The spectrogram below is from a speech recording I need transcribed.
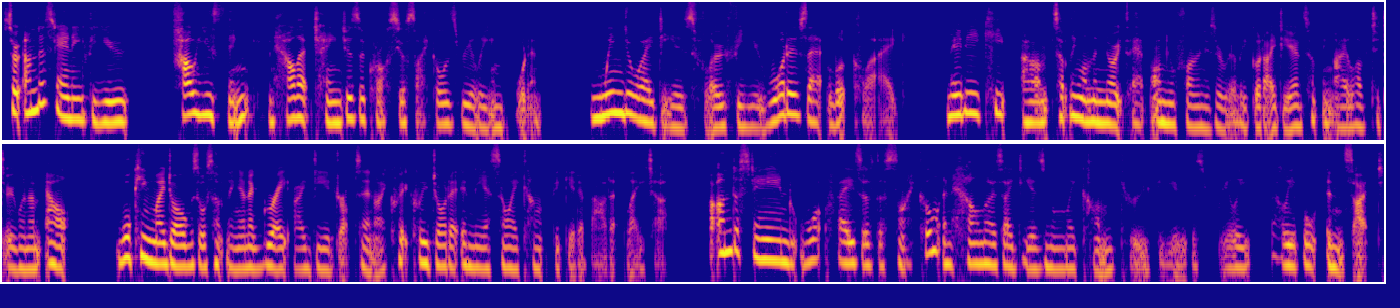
So, understanding for you how you think and how that changes across your cycle is really important. When do ideas flow for you? What does that look like? Maybe keep um, something on the notes app on your phone is a really good idea and something I love to do when I'm out walking my dogs or something and a great idea drops in. I quickly jot it in there so I can't forget about it later to understand what phase of the cycle and how those ideas normally come through for you is really valuable insight.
